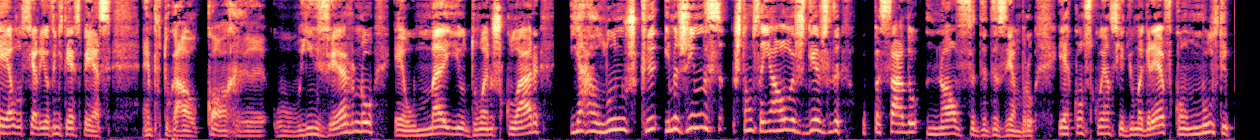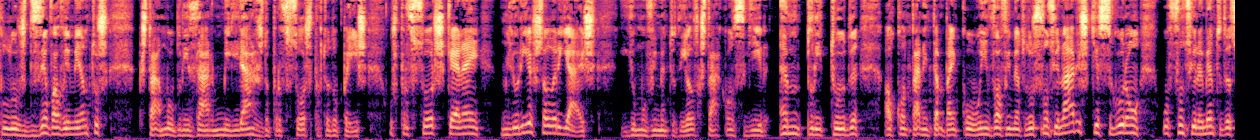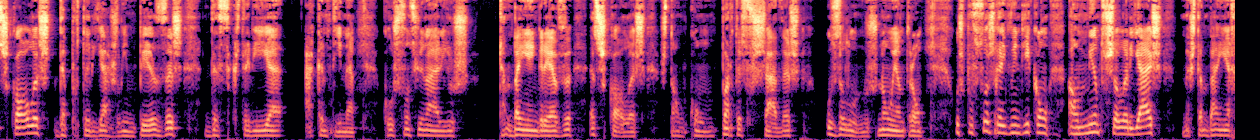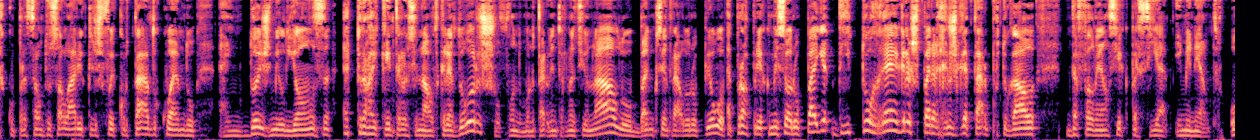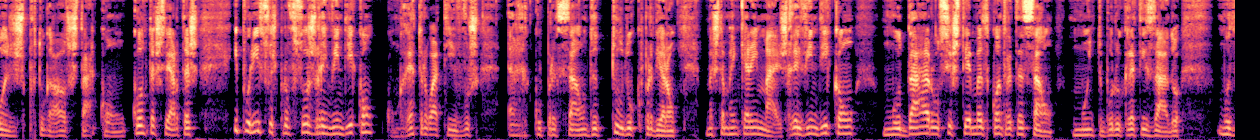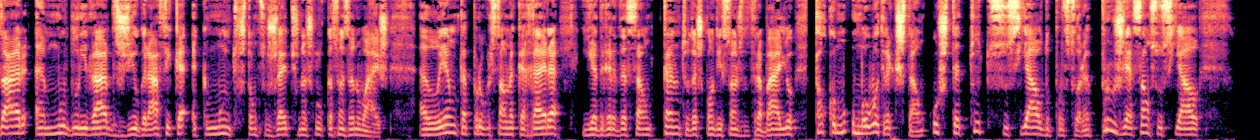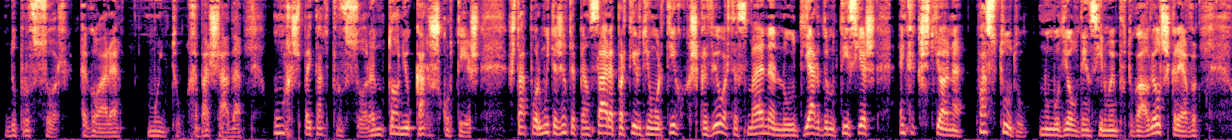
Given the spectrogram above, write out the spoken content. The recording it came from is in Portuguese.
É, Luciano e ouvintes da SPS. Em Portugal corre o inverno, é o meio do ano escolar e há alunos que, imagine-se, estão sem aulas desde o passado 9 de dezembro. É a consequência de uma greve com múltiplos desenvolvimentos que está a mobilizar milhares de professores por todo o país. Os professores querem melhorias salariais e o movimento deles está a conseguir amplitude ao contarem também com o envolvimento dos funcionários que asseguram o funcionamento das escolas, da portaria às limpezas, da secretaria à cantina, com os funcionários também em greve, as escolas estão com portas fechadas, os alunos não entram. Os professores reivindicam aumentos salariais, mas também a recuperação do salário que lhes foi cortado quando, em 2011, a Troika Internacional de Credores, o Fundo Monetário Internacional, o Banco Central Europeu, a própria Comissão Europeia ditou regras para resgatar Portugal da falência que parecia iminente. Hoje Portugal está com contas certas e por isso os professores reivindicam, com retroativos, a recuperação de tudo o que perderam, mas também querem mais. Reivindicam mudar o sistema de contratação, muito burocratizado, mudar a mobilidade geográfica a que muitos estão sujeitos nas colocações anuais, a lenta progressão na carreira e a degradação tanto das condições de trabalho, tal como uma outra questão, o estatuto social do professor, a projeção social do professor. Agora, muito rebaixada. Um respeitado professor, António Carlos Cortês, está a pôr muita gente a pensar a partir de um artigo que escreveu esta semana no Diário de Notícias, em que questiona quase tudo no modelo de ensino em Portugal. Ele escreve:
